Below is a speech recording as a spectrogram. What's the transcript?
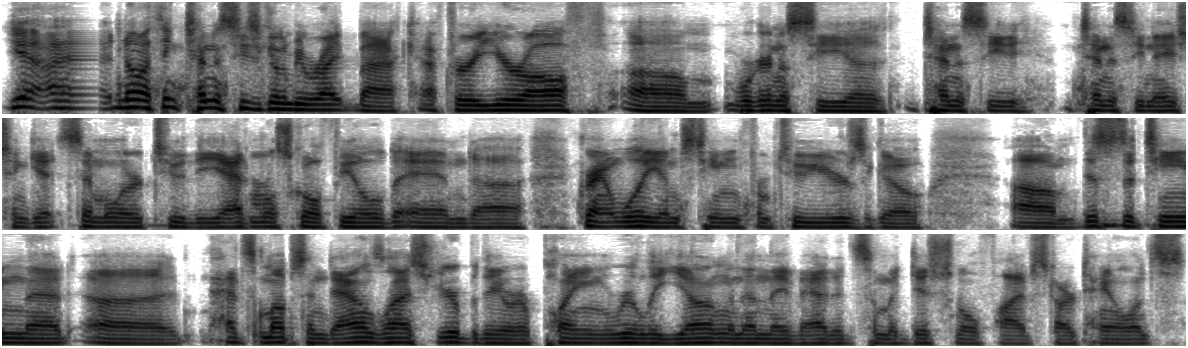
Yeah, I, no, I think Tennessee's going to be right back after a year off. Um, we're going to see a Tennessee Tennessee Nation get similar to the Admiral Schofield and uh, Grant Williams team from two years ago. Um, this is a team that uh, had some ups and downs last year, but they were playing really young, and then they've added some additional five star talents.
